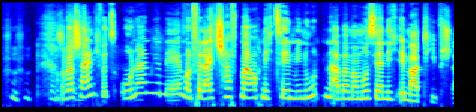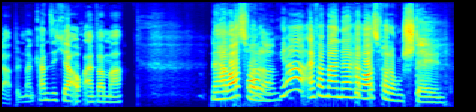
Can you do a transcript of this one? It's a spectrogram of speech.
und wahrscheinlich wird es unangenehm und vielleicht schafft man auch nicht zehn Minuten, aber man muss ja nicht immer tief stapeln. Man kann sich ja auch einfach mal eine Herausforderung. Ja, einfach mal eine Herausforderung stellen.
